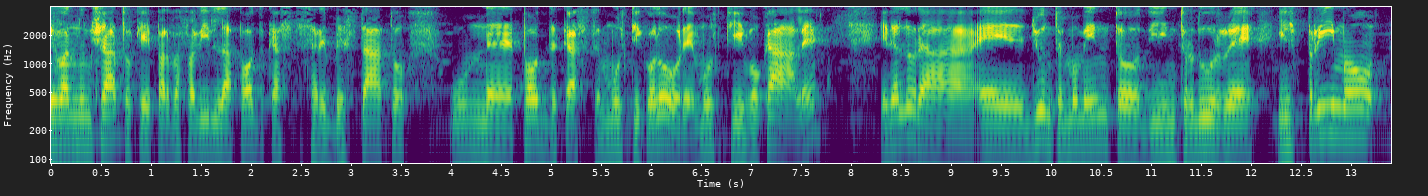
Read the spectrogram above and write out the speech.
Avevo annunciato che Parvafavilla Podcast sarebbe stato un eh, podcast multicolore, multivocale ed allora è giunto il momento di introdurre il primo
